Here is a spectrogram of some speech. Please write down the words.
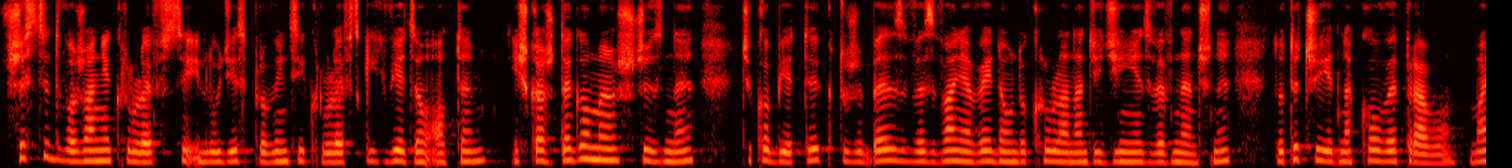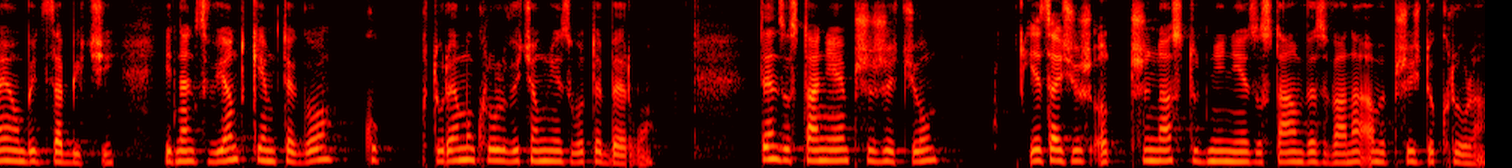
Wszyscy dworzanie królewscy i ludzie z prowincji królewskich wiedzą o tym, iż każdego mężczyzny czy kobiety, którzy bez wezwania wejdą do króla na dziedziniec wewnętrzny, dotyczy jednakowe prawo, mają być zabici, jednak z wyjątkiem tego, któremu król wyciągnie złote berło. Ten zostanie przy życiu, ja zaś już od trzynastu dni nie zostałam wezwana, aby przyjść do króla.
